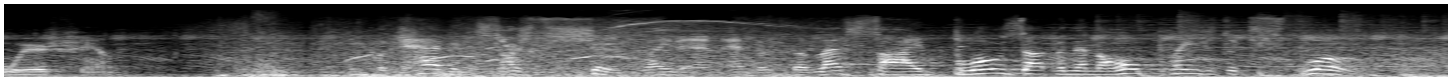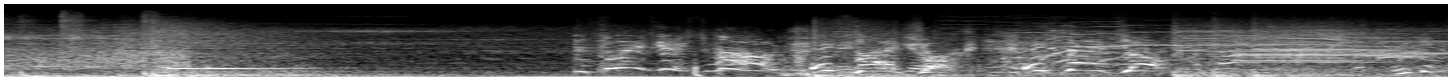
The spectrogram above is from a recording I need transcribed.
weird feeling. The cabin starts to shake, right? And, and the, the left side blows up, and then the whole plane just explodes. The plane's gonna explode! It's not a joke! It's not a joke! We get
